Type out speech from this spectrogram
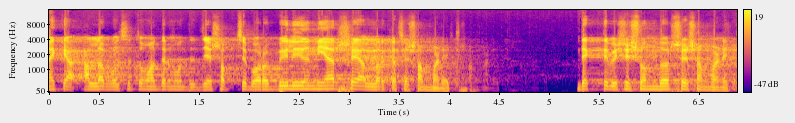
নাকি আল্লাহ বলছে তোমাদের মধ্যে যে সবচেয়ে বড় বিলিয়নিয়ার সে আল্লাহর কাছে সম্মানিত? দেখতে বেশি সুন্দর সে সম্মানিত।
